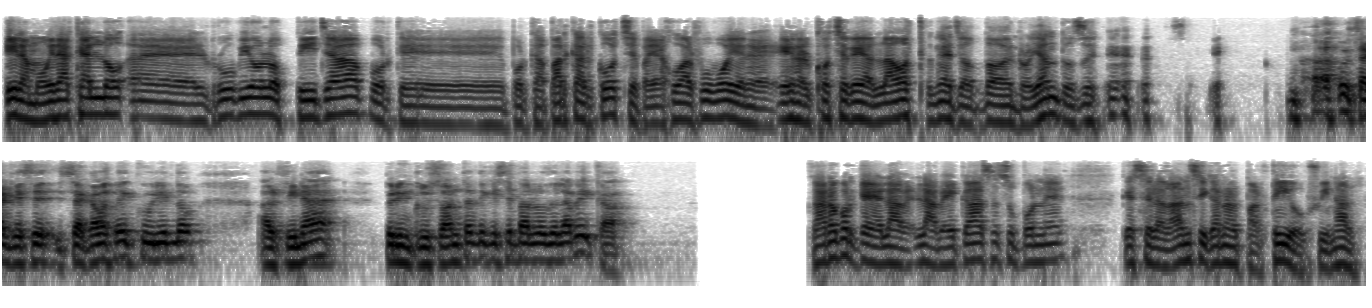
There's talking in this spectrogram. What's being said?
Y la movida es que el, rubio los pilla porque, porque aparca el coche para ir a jugar al fútbol y en el, coche que hay al lado están ellos dos enrollándose. o sea que se, se acaba descubriendo al final pero incluso antes de que sepa lo de la beca. Claro, porque la, beca se supone que se la dan si gana el partido final.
